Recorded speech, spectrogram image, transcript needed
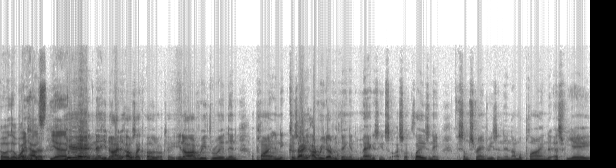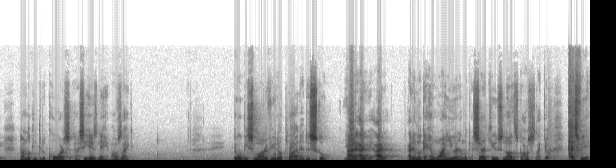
Oh, the White House. Yeah. Yeah. Now, you know, I, I was like, oh, okay. You know, I read through it and then applying, and because I, I read everything in the magazine. So I saw Clay's name for some strange reason. And I'm applying to SVA and I'm looking through the course and I see his name. I was like, it would be smart of you to apply to this school. I, I, I, I didn't look at NYU. I didn't look at Syracuse and all the school. I was just like, yo, SVA.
